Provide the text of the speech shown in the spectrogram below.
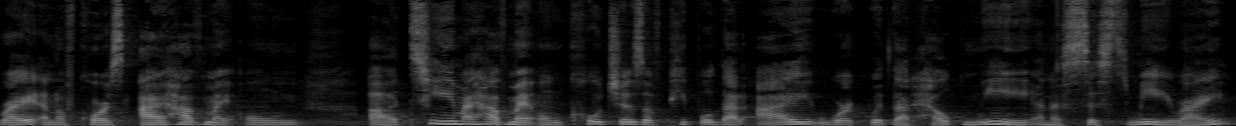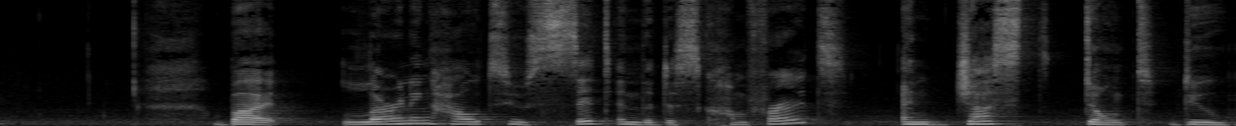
right? And of course, I have my own uh, team, I have my own coaches of people that I work with that help me and assist me, right? But learning how to sit in the discomfort and just don't do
